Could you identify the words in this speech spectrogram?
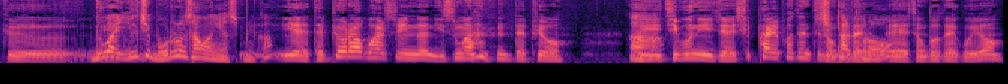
그 누가 예, 이길지 모르는 상황이었습니까? 예, 대표라고 할 수 있는 이수만 대표 아. 의 지분이 이제 18% 정도 18%? 되, 예, 정도 되고요.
